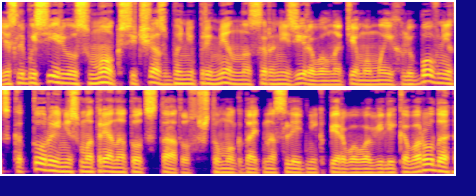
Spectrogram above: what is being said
Если бы Сириус мог, сейчас бы непременно сиронизировал на тему моих любовниц, которые, несмотря на тот статус, что мог дать наследник первого великого рода,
